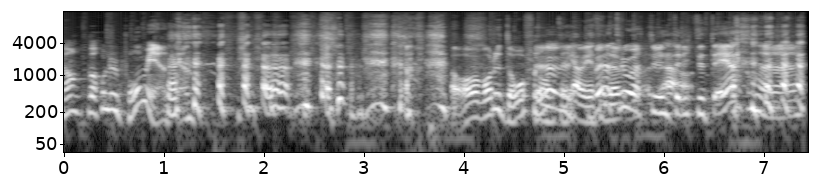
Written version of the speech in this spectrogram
Ja, vad håller du på med egentligen? Ja, vad var det då för Jag, någonting? Jag vet börjar inte. tro att du inte Ja. riktigt är sån här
